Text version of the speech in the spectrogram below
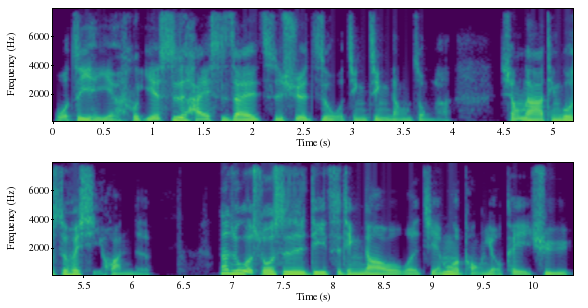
我自己也会也是还是在持续的自我精进当中啦，希望大家听过是会喜欢的。那如果说是第一次听到我节目的朋友，可以去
